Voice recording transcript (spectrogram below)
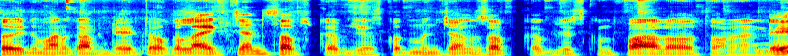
సో ఇది మనకు అప్డేట్. ఒక లైక్ చేయండి సబ్స్క్రైబ్ చేసుకోండి. మన ఛానల్ సబ్స్క్రైబ్ చేసుకొని ఫాలో అవుతానండి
